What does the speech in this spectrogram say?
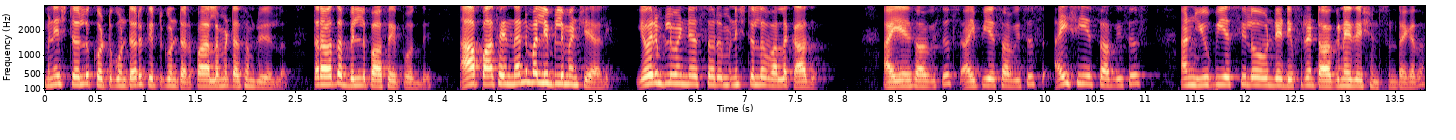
మినిస్టర్లు కొట్టుకుంటారు తిట్టుకుంటారు పార్లమెంట్ అసెంబ్లీలో తర్వాత బిల్లు పాస్ అయిపోద్ది. ఆ పాస్ అయిన దాన్ని మళ్ళీ ఇంప్లిమెంట్ చేయాలి. ఎవరు ఇంప్లిమెంట్ చేస్తారు? మినిస్టర్ల వల్ల కాదు. IAS offices IPS offices ICS offices and యూపీఎస్సీలో ఉండే డిఫరెంట్ ఆర్గనైజేషన్స్ ఉంటాయి కదా.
